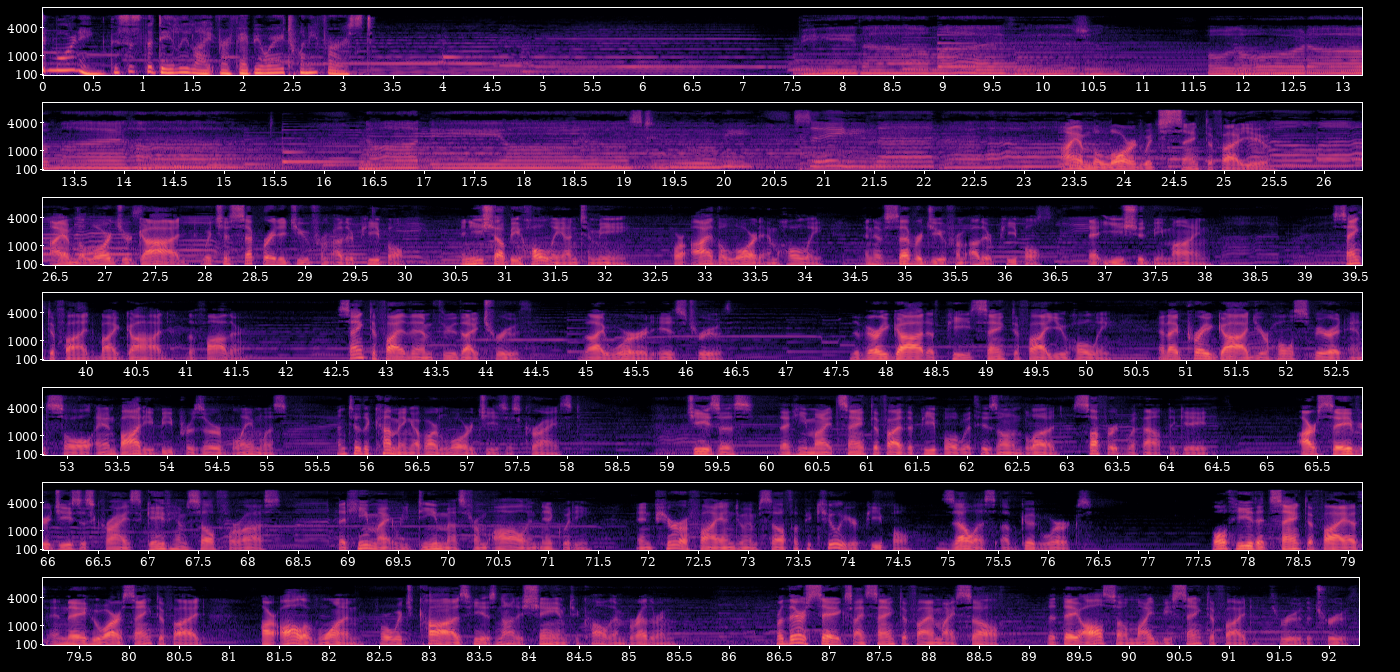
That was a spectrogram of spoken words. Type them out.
Good morning. This is the Daily Light for February 21st. Be thou my vision, O Lord of my heart. Not be all else to me, save that thou I am the Lord which sanctify you. I am the Lord your God, which has separated you from other people. And ye shall be holy unto me, for I the Lord am holy, and have severed you from other people, that ye should be mine. Sanctified by God the Father. Sanctify them through thy truth. Thy word is truth. The very God of peace sanctify you wholly. And I pray God your whole spirit and soul and body be preserved blameless unto the coming of our Lord Jesus Christ. Jesus, that he might sanctify the people with his own blood, suffered without the gate. Our Savior Jesus Christ gave himself for us, that he might redeem us from all iniquity, and purify unto himself a peculiar people, zealous of good works. Both he that sanctifieth and they who are sanctified are all of one, for which cause he is not ashamed to call them brethren. For their sakes I sanctify myself, that they also might be sanctified through the truth.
